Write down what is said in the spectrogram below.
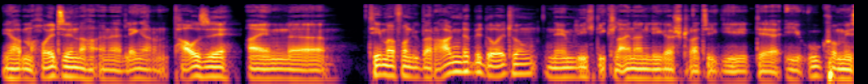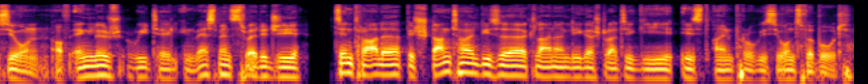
Wir haben heute nach einer längeren Pause ein äh, Thema von überragender Bedeutung, nämlich die Kleinanlegerstrategie der EU-Kommission, auf Englisch Retail Investment Strategy, Zentraler Bestandteil dieser Kleinanlegerstrategie ist ein Provisionsverbot.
